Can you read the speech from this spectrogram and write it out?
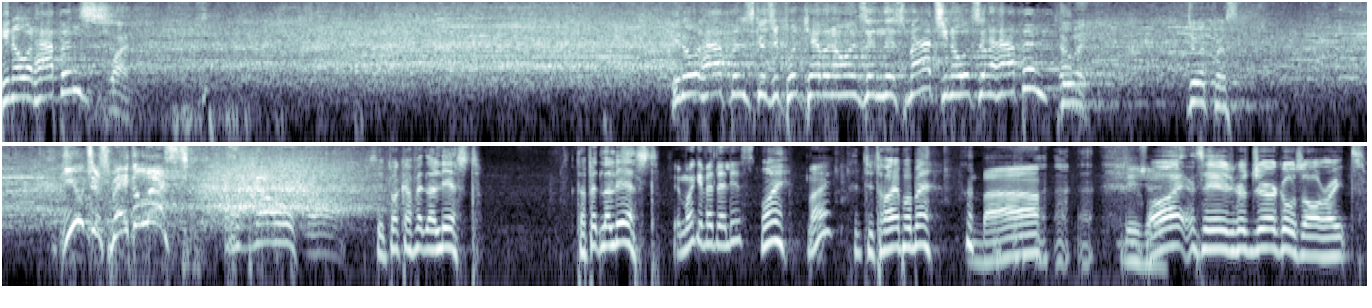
You know what happens? What? You know what happens because you put Kevin Owens in this match? You know what's going to happen? Tell me. Do it, Chris. You just made the list! C'est toi qui as fait la liste. T'as fait la liste. C'est moi qui ai fait la liste? Ouais. Ouais. Tu travailles pas bien. Bon. Déjà. Ouais, c'est Chris Jericho, c'est alright.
